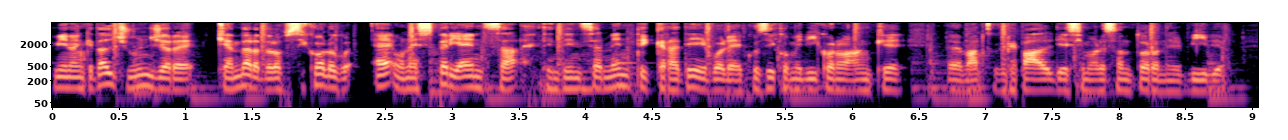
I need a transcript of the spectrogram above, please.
viene anche da aggiungere che andare dallo psicologo è un'esperienza tendenzialmente gradevole, così come dicono anche eh, Marco Crepaldi e Simone Santoro nel video.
